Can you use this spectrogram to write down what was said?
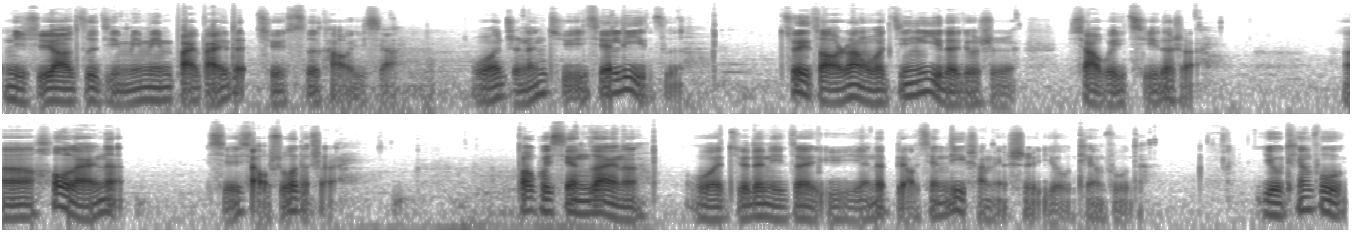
你需要自己明明白白的去思考一下。我只能举一些例子。最早让我惊异的就是下围棋的事儿，呃，后来呢，写小说的事儿，包括现在呢。我觉得你在语言的表现力上面是有天赋的，有天赋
